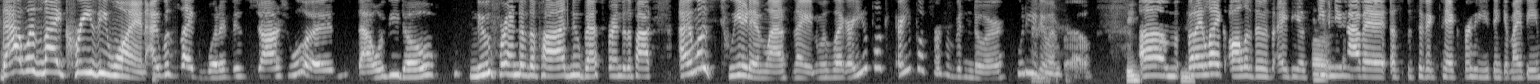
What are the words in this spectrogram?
That was my crazy one. I was like, what if it's Josh Woods? That would be dope. New friend of the pod, new best friend of the pod. I almost tweeted him last night and was like, "Are you book? Are you booked for Forbidden Door? What are you doing, bro?" um, but I like all of those ideas. Uh, Steven, do you have a, a specific pick for who you think it might be?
